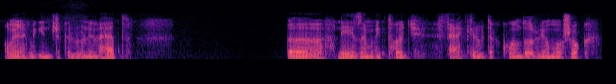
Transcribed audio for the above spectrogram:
aminek megint csak örülni lehet. Ö, nézem itt, hogy felkerültek kondorviomosok,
